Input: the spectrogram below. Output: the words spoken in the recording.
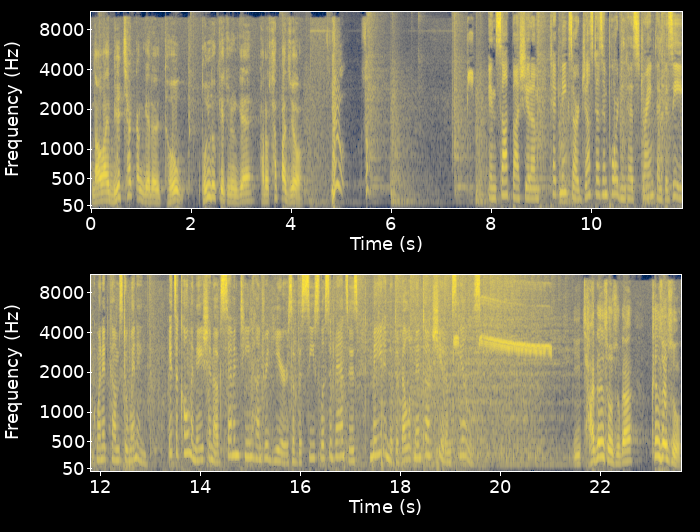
나와의 밀착 관계를 더욱 돈독해 주는 게 바로 삿바죠. In Satba Shiram, techniques are just as important as strength and physique when it comes to winning. It's a culmination of 1700 years of the ceaseless advances made in the development of Shiram skills. 이 작은 선수가 큰 선수,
